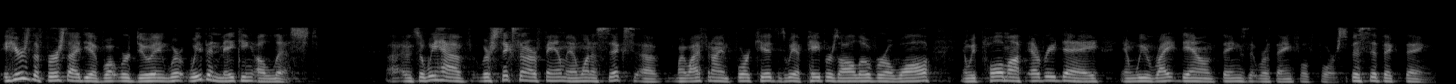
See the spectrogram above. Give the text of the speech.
Here's the first idea of what we're doing. We're, we've been making a list. Uh, and so we have, we're six in our family. I'm one of six. Uh, my wife and I and four kids. And so we have papers all over a wall. And we pull them off every day and we write down things that we're thankful for, specific things.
